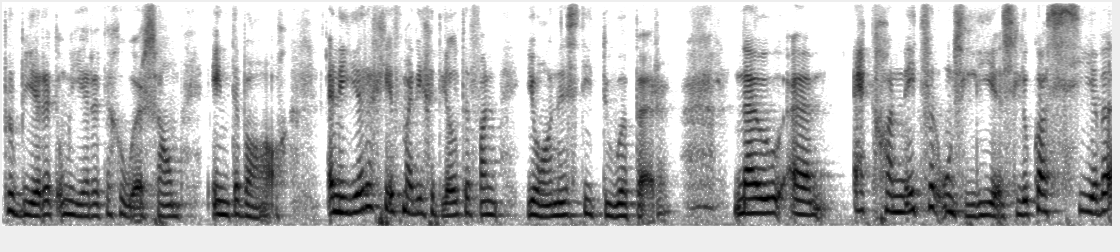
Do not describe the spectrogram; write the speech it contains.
probeer het om die Here te gehoorsaam en te behaag. En die Here gee vir my die gedeelte van Johannes die Doper. Nou ehm um, ek gaan net vir ons lees Lukas 7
